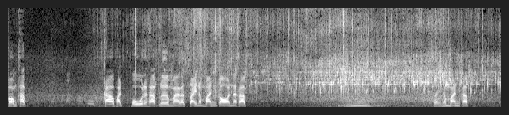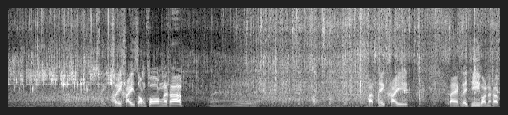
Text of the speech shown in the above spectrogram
พร้อมครับ ข้าวผัดปูนะครับ เริ่มมาก็ใส่น้ำมันก่อนนะครับใส่น้ำมันครับ ใส่ไข่สองฟองนะครับผัดให้ไข่แตกได้ที่ก่อนนะครับ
